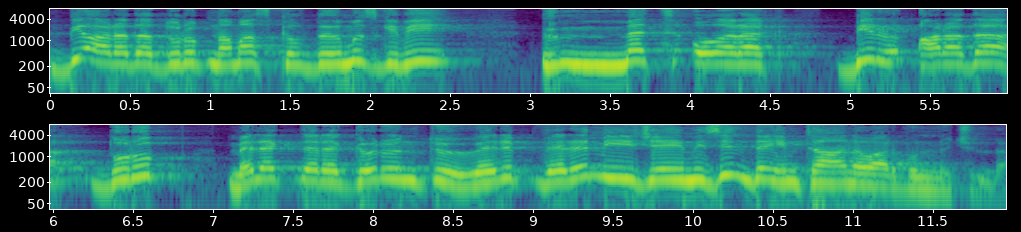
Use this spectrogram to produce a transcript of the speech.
bir arada durup namaz kıldığımız gibi ümmet olarak bir arada durup meleklere görüntü verip veremeyeceğimizin de imtihanı var bunun içinde.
